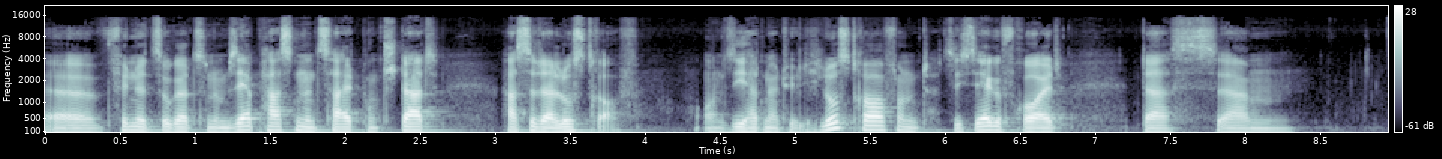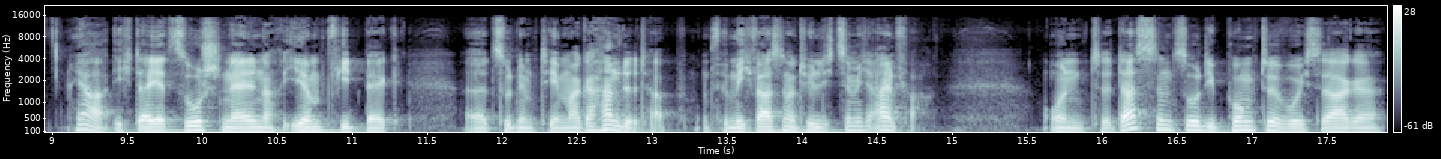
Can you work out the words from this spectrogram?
äh, findet sogar zu einem sehr passenden Zeitpunkt statt. Hast du da Lust drauf? Und sie hat natürlich Lust drauf und hat sich sehr gefreut, dass ähm, ja, ich da jetzt so schnell nach ihrem Feedback äh, zu dem Thema gehandelt habe. Und für mich war es natürlich ziemlich einfach. Und äh, das sind so die Punkte, wo ich sage,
